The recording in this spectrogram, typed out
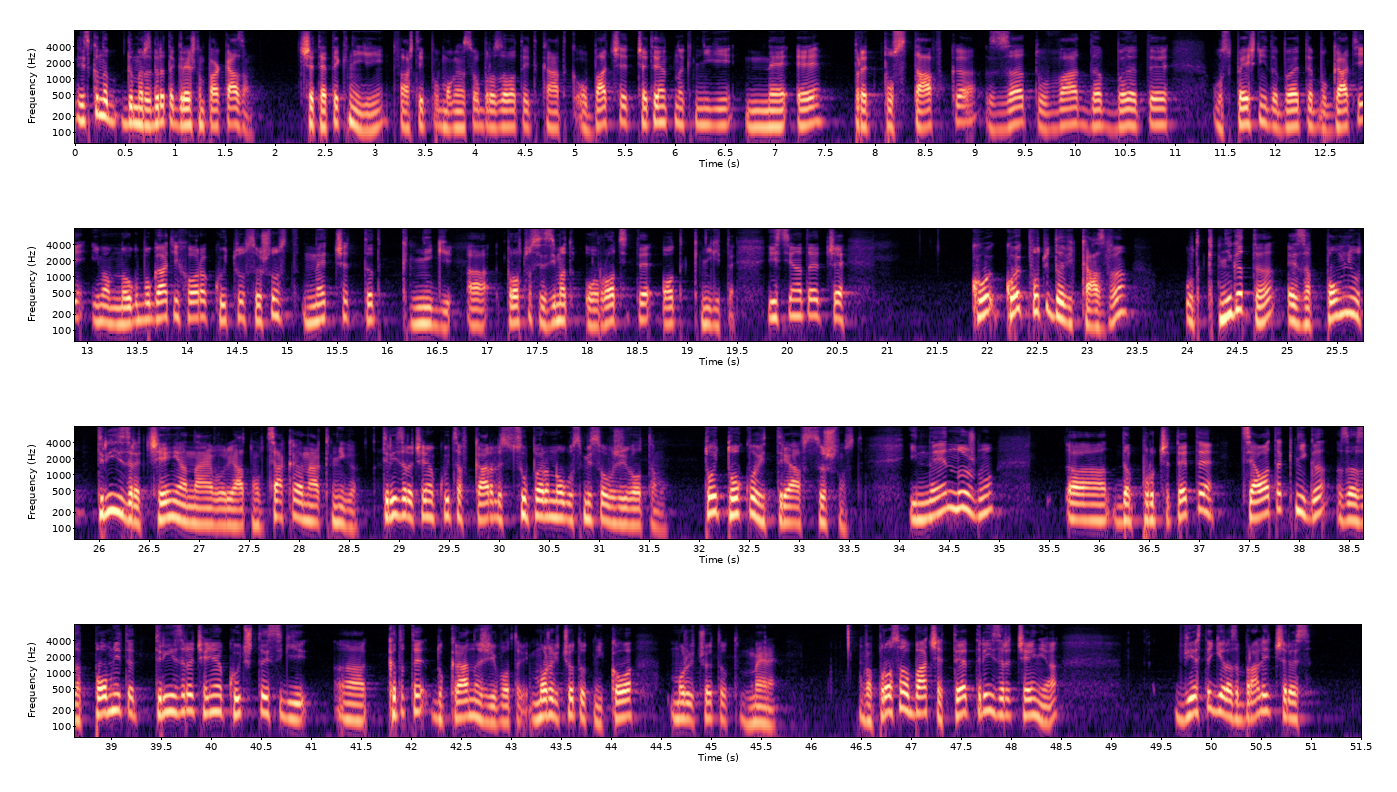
искам да, да ме разбирате грешно, пак казвам. Четете книги, това ще ви помогне да се образовате и така нататък. Обаче четенето на книги не е предпоставка за това да бъдете успешни, да бъдете богати. Има много богати хора, които всъщност не четат книги, а просто се взимат уроците от книгите. Истината е, че кой, кой каквото и да ви казва, от книгата е запомнил три изречения най-вероятно, от всяка една книга. Три изречения, които са вкарали супер много смисъл в живота му. Той толкова ви трябва всъщност. И не е нужно а, да прочетете цялата книга, за да запомните три изречения, които ще си ги кътате до края на живота ви. Може да ги чуете от Никола, може да ги чуете от мене. Въпросът обаче, тези три изречения, вие сте ги разбрали чрез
